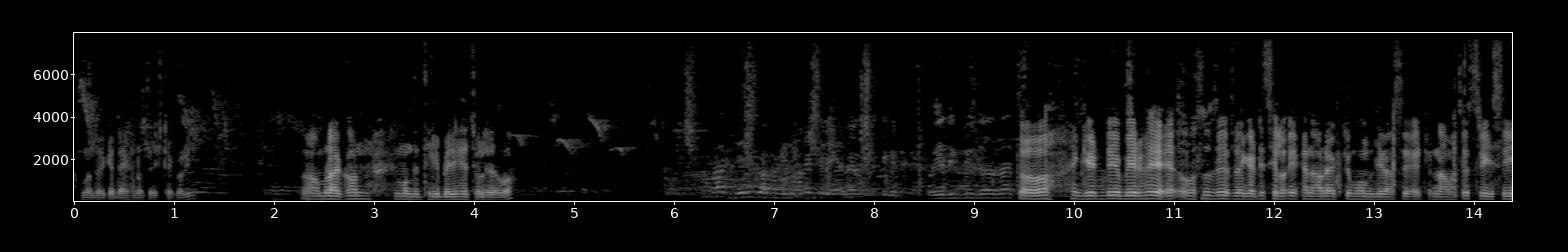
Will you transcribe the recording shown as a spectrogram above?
আপনাদেরকে দেখানোর চেষ্টা করি। তো আমরা এখন মন্দির থেকে বেরিয়ে চলে যাব। তো গেট দিয়ে বের হয়ে অবশ্য যে জায়গাটি ছিল এখানে আরও একটি মন্দির আছে এটার নাম হচ্ছে শ্রী শ্রী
